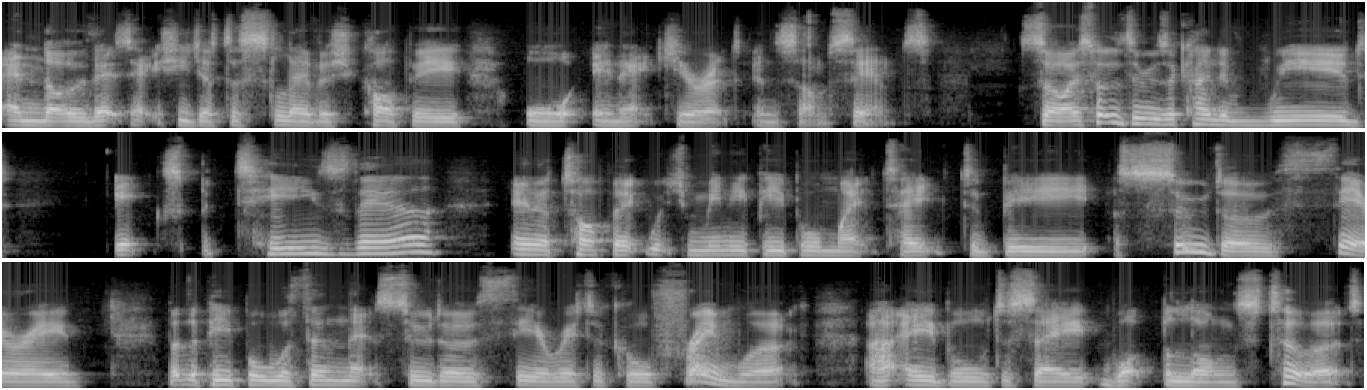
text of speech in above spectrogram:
and no, that's actually just a slavish copy or inaccurate in some sense. So I suppose there is a kind of weird expertise there in a topic which many people might take to be a pseudo theory, but the people within that pseudo theoretical framework are able to say what belongs to it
